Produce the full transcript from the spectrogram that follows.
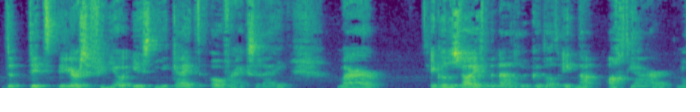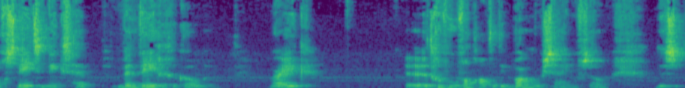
dat dit de eerste video is die je kijkt over hekserij. Maar ik wil dus wel even benadrukken dat ik na acht jaar nog steeds niks heb, ben tegengekomen. Waar ik uh, het gevoel van had dat ik bang moest zijn of zo. Dus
